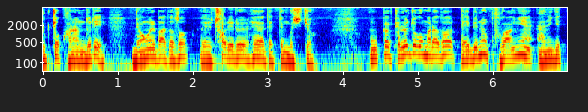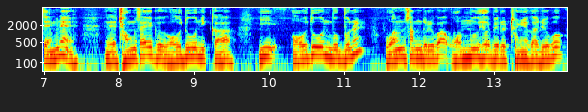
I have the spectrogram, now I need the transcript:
육조 관원들이 명을 받아서 예, 처리를 해야 됐던 것이죠. 그러니까 결론적으로 말해서 대비는 국왕이 아니기 때문에 예, 정사의 그 어두우니까 이 어두운 부분을 원상들과 업무 협의를 통해 가지고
